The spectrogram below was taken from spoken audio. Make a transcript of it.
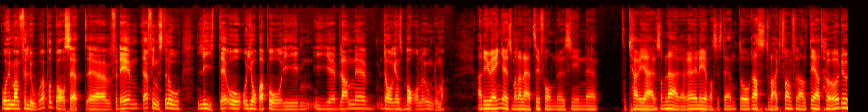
och hur man förlorar på ett bra sätt. Eh, för det, där finns det nog lite att, att jobba på i, i bland eh, dagens barn och ungdomar. Ja, det är ju en grej som man har lärt sig från eh, sin karriär som lärare, elevassistent och rastvakt framförallt är att hör du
